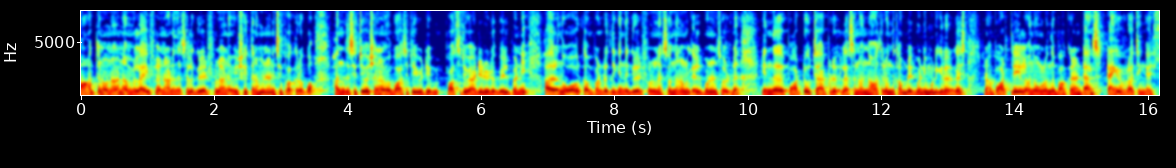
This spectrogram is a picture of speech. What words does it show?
மாற்றணுன்னா நம்ம லைஃப்பில் நடந்த சில கிரேட்ஃபுல்லான விஷயத்தை நம்ம நினச்சி பார்க்குறப்போ அந்த சுச்சுவேஷனில் நம்ம பாசிட்டிவிட்டி பாசிட்டிவ் ஆட்டிடியூடை பில்ட் பண்ணி அதில் வந்து ஓவர் கம் பண்ணுறதுக்கு இந்த கிரேட்ஃபுல்னஸ் வந்து நம்மளுக்கு ஹெல்ப் பண்ணுன்னு சொல்லிட்டு இந்த பார்ட் டூ சாப்டர் லெசன் வந்து ஆத்தர் வந்து கம்ப்ளீட் பண்ணி முடிக்கிறார் கைஸ் நான் பார்ட் த்ரீயில் வந்து உங்களை வந்து பார்க்குறேன். தேங்க்ஸ் தேங்க்யூ ஃபார் வாட்சிங் கைஸ்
